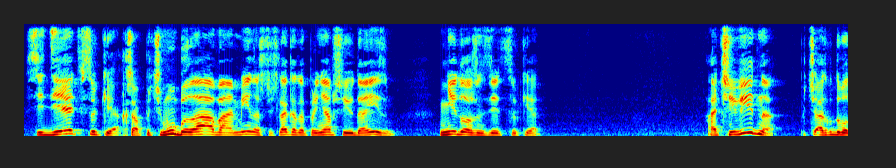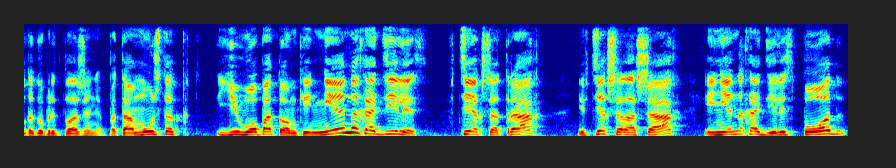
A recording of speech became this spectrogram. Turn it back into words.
сидеть в суке. А почему была Авамина, что человек, который принявший иудаизм, не должен сидеть в суке? Очевидно, Откуда было такое предположение? Потому что его потомки не находились в тех шатрах и в тех шалашах и не находились под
